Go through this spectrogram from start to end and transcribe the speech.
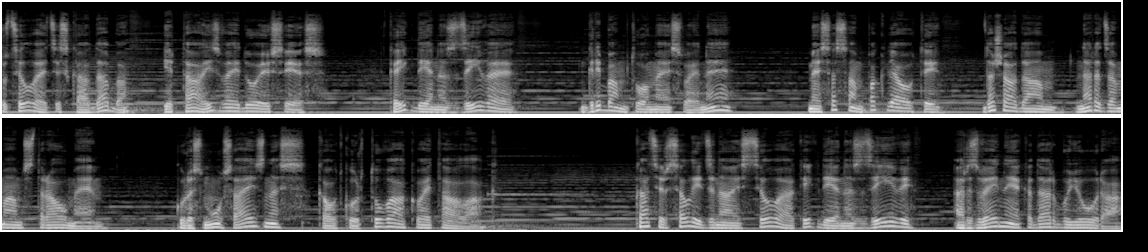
Mūsu cilvēciskā daba ir tā izveidojusies, ka ikdienas dzīvē, gribam to mēs vai nē, mēs esam pakļauti dažādām neredzamām straumēm, kuras mūs aiznes kaut kur tuvāk vai tālāk. Kāds ir salīdzinājis cilvēku ikdienas dzīvi ar zvejnieka darbu jūrā?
